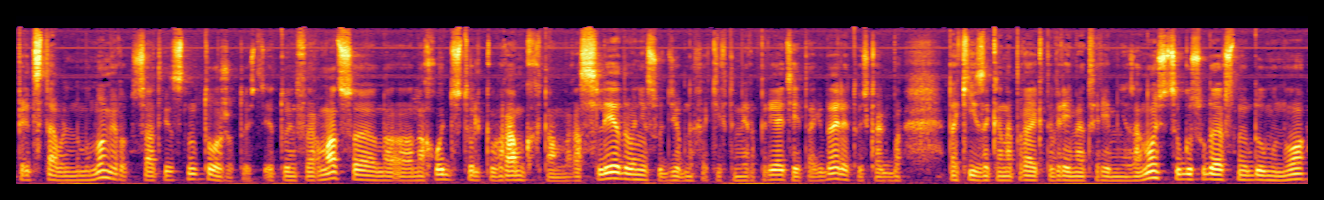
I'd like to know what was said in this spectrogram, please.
представленному номеру, соответственно, тоже. То есть эту информацию находится только в рамках там, расследования, судебных каких-то мероприятий и так далее. То есть как бы такие законопроекты время от времени заносятся в Государственную Думу, но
